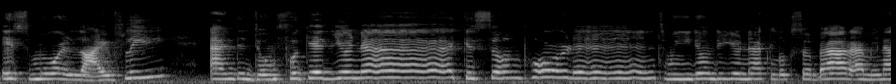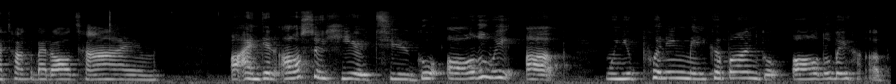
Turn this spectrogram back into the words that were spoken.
It's more lively. And then don't forget your neck is so important. When you don't do your neck, look so bad. I mean, I talk about all time. Uh, and then also here to go all the way up. When you're putting makeup on, go all the way up.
